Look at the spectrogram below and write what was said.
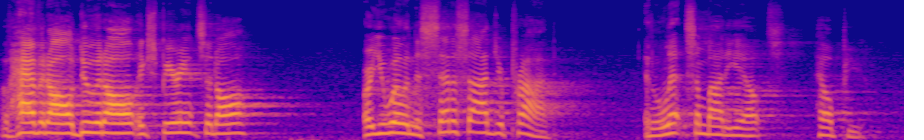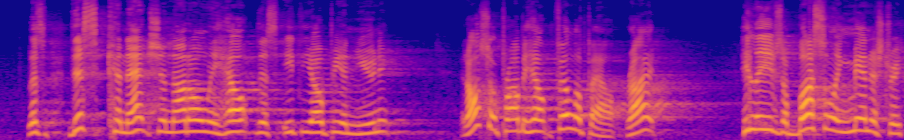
Of have it all, do it all, experience it all? Are you willing to set aside your pride and let somebody else help you? Listen, this connection not only helped this Ethiopian eunuch, it also probably helped Philip out, right? He leaves a bustling ministry.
